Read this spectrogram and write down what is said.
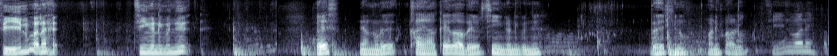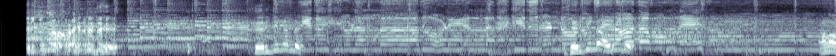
സീൻ പോലെ. ചീങ്കണ്ണി കുഞ്ഞ്. ഗൈസ് ഞങ്ങൾ കയാക്കായത് അതേ ഒരു ചീങ്കണ്ണി കുഞ്ഞ്. ഇതായിരിക്കണു പണി പാളി. സീൻ മോനെ ശരിക്കും കണ്ട്. ശരിക്കും അവിടെ ഉണ്ട്. ആണോ?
